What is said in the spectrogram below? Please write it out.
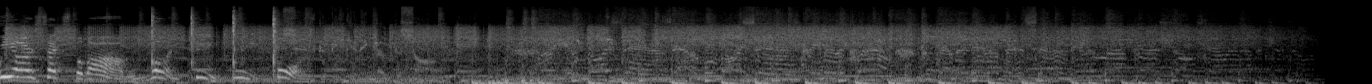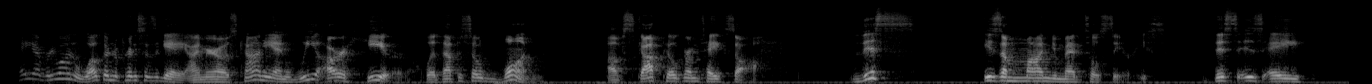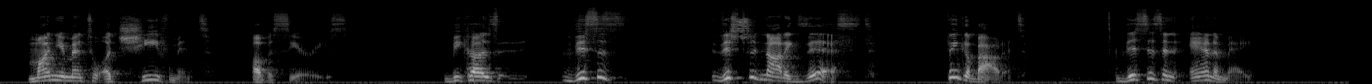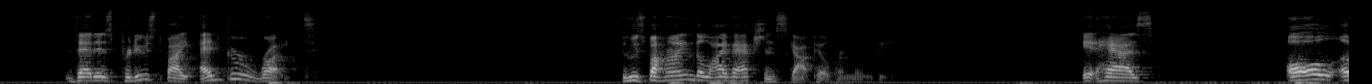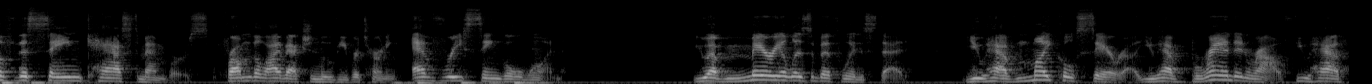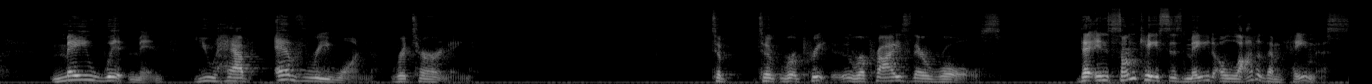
We are Sex Bob-omb. One, two, three, four. Hey everyone, welcome to Princess Gay. I'm your host Connie, and we are here with episode one of Scott Pilgrim Takes Off. This is a monumental series. This is a monumental achievement of a series because this is this should not exist. Think about it. This is an anime that is produced by Edgar Wright, who's behind the live action Scott Pilgrim movie. It has all of the same cast members from the live action movie returning, every single one. You have Mary Elizabeth Winstead, you have Michael Cera, you have Brandon Routh, you have Mae Whitman, you have everyone returning to to repri- reprise their roles that in some cases made a lot of them famous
